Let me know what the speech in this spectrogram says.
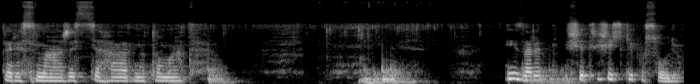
пересмажиться гарно томат. І зараз ще трішечки посолю.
